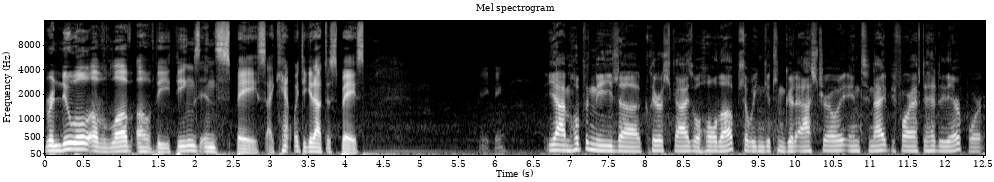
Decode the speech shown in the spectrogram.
renewal of love of the things in space. I can't wait to get out to space. Yeah, I'm hoping these uh, clear skies will hold up so we can get some good astro in tonight before I have to head to the airport.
